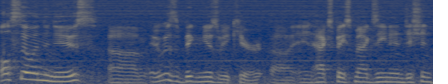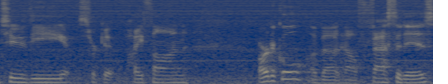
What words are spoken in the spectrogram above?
Also in the news, um, it was a big news week here. Uh, in Hackspace Magazine, in addition to the CircuitPython article about how fast it is,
